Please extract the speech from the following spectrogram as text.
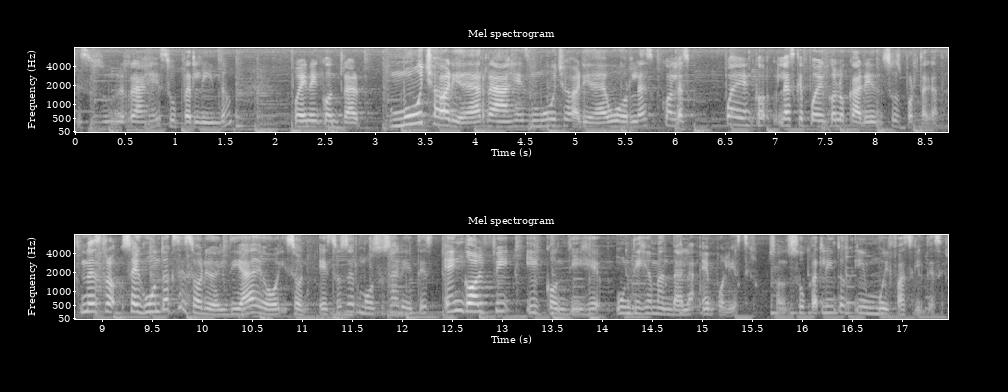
Eso es un herraje súper lindo. Pueden encontrar mucha variedad de herrajes, mucha variedad de borlas con las las que pueden colocar en sus portagafas. Nuestro segundo accesorio del día de hoy son estos hermosos aretes en golfi y con dije, un dije mandala en poliéster. Son súper lindos y muy fáciles de hacer.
